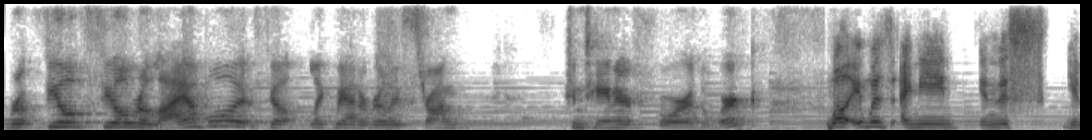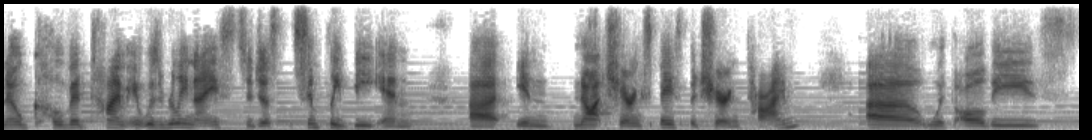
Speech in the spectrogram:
re- feel feel reliable. It felt like we had a really strong container for the work. Well, it was. I mean, in this you know COVID time, it was really nice to just simply be in uh, in not sharing space but sharing time uh, with all these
